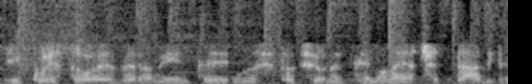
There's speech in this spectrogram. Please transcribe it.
e questa è veramente una situazione che non è accettabile.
